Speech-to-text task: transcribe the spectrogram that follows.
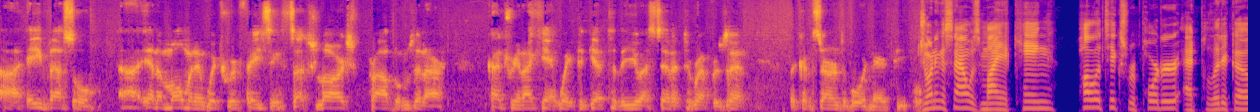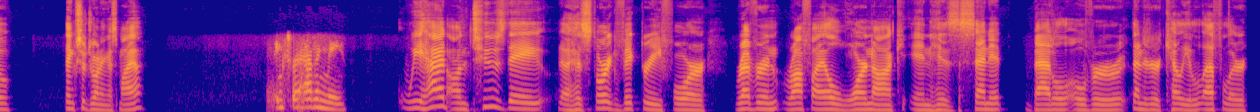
uh, a vessel uh, in a moment in which we're facing such large problems in our country, and I can't wait to get to the U.S. Senate to represent the concerns of ordinary people. Joining us now is Maya King, politics reporter at Politico. Thanks for joining us, Maya. Thanks for having me. We had on Tuesday a historic victory for Reverend Raphael Warnock in his Senate battle over Senator Kelly Loeffler.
